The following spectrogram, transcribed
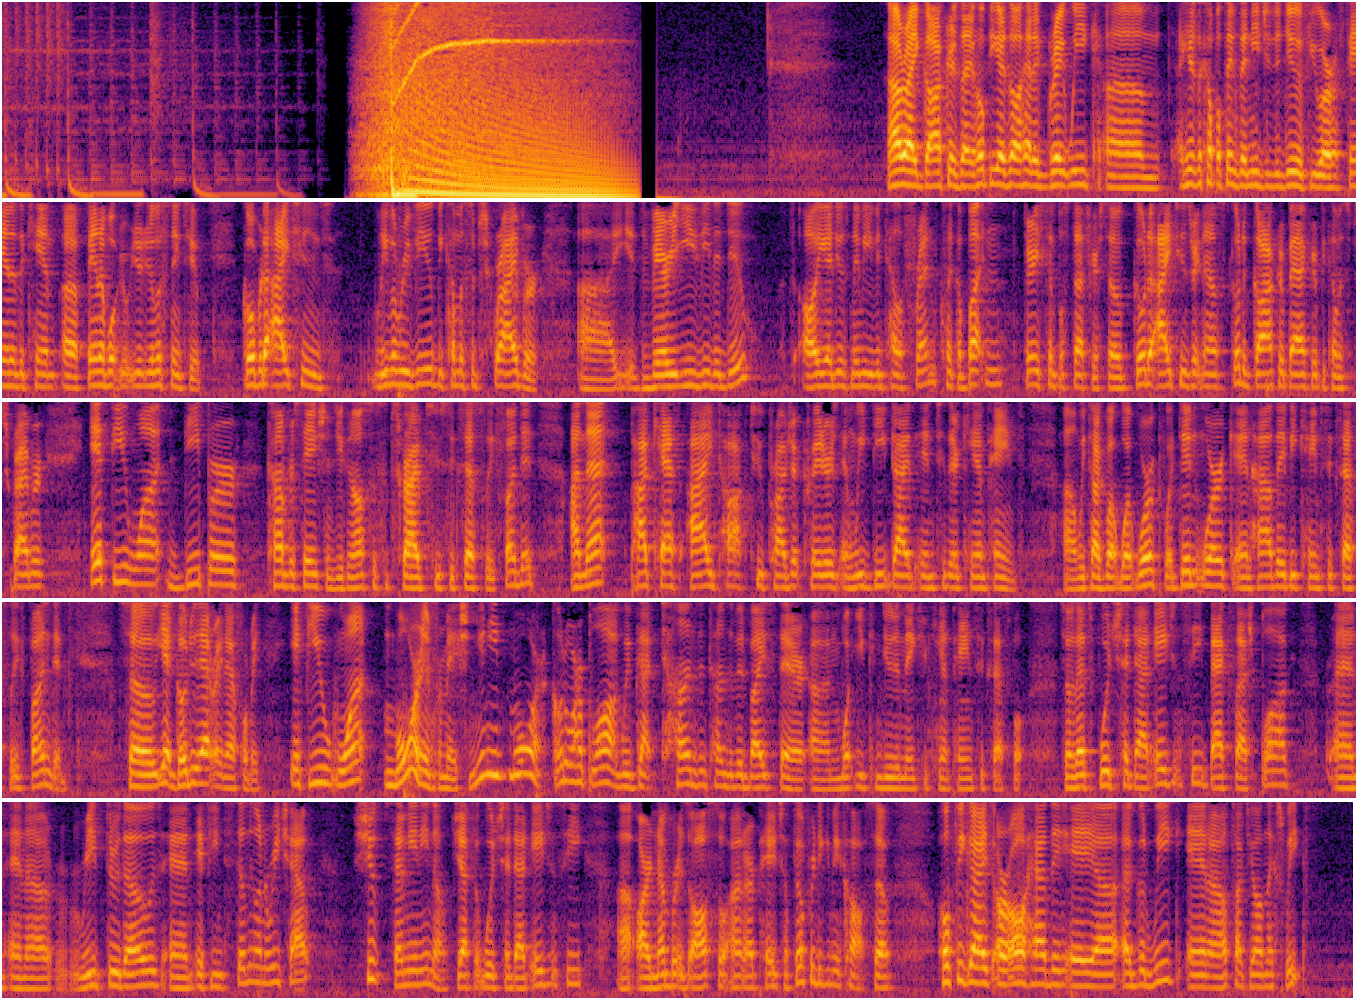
All right, Gawkers. I hope you guys all had a great week. Um, here's a couple things I need you to do if you are a fan of the cam, uh, fan of what you're, you're, listening to. Go over to iTunes, leave a review, become a subscriber. Uh, it's very easy to do. All you gotta do is maybe even tell a friend, click a button. Very simple stuff here. So go to iTunes right now. Go to Gawker Backer, become a subscriber. If you want deeper conversations, you can also subscribe to Successfully Funded. On that podcast, I talk to project creators and we deep dive into their campaigns. Uh, we talk about what worked, what didn't work, and how they became successfully funded. So, yeah, go do that right now for me. If you want more information, you need more. Go to our blog. We've got tons and tons of advice there on what you can do to make your campaign successful. So that's woodshed.agency backslash blog and, and uh, read through those. And if you still want to reach out, shoot, send me an email, jeff at woodshed.agency. Uh, our number is also on our page, so feel free to give me a call. So hopefully you guys are all having a, uh, a good week, and I'll talk to you all next week.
